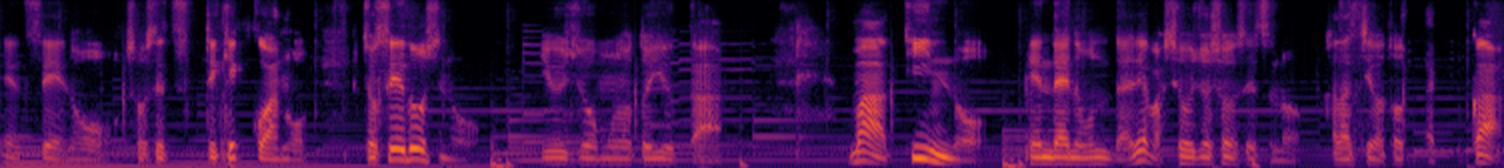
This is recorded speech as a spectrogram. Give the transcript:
先生の小説って結構あの女性同士の友情ものというかまあティーンの年代のものであれば少女小説の形を取ったりとか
